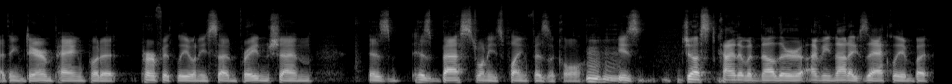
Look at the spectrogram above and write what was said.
I think Darren Pang put it perfectly when he said Brayden Schenn is his best when he's playing physical. Mm-hmm. He's just kind of another, I mean, not exactly, but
